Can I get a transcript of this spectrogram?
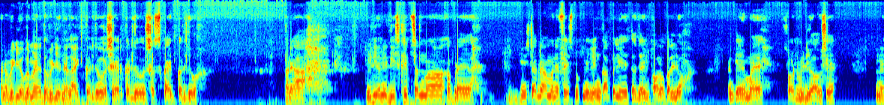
અને વીડિયો ગમે તો વિડીયોને લાઈક કરજો શેર કરજો સબસ્ક્રાઈબ કરજો. અને આ વિડીયોની ડિસ્ક્રિપ્શનમાં આપણે ઇન્સ્ટાગ્રામ અને ફેસબુકની લિંક આપેલી તો જઈને ફોલો કરી લો. કારણ કે એમાં શોર્ટ વીડિયો આવશે અને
